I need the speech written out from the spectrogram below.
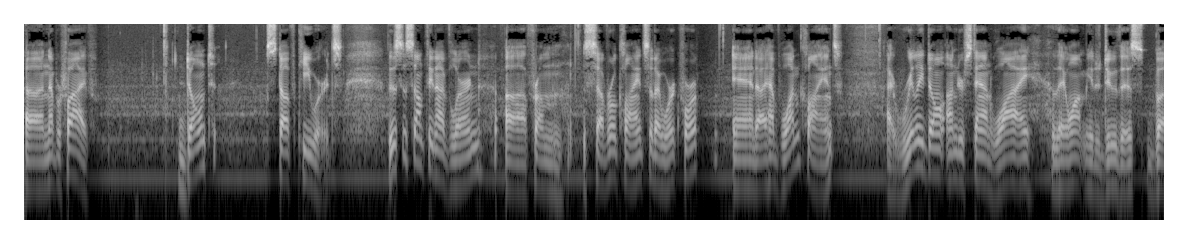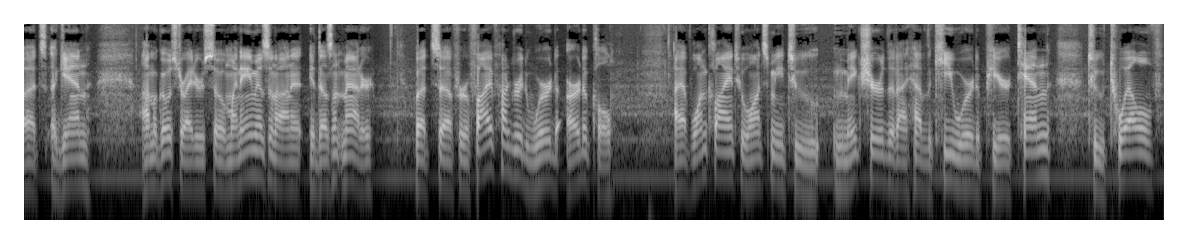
Uh, number five, don't stuff keywords. This is something I've learned uh, from several clients that I work for, and I have one client. I really don't understand why they want me to do this, but again, I'm a ghostwriter, so my name isn't on it. It doesn't matter. But uh, for a 500 word article, I have one client who wants me to make sure that I have the keyword appear 10 to 12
